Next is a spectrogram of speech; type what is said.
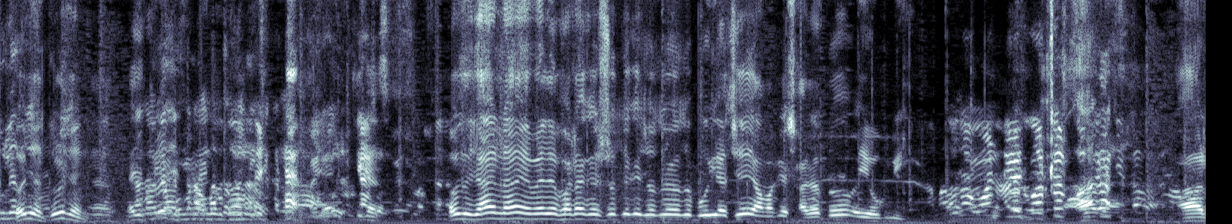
হ্যাঁ। তুলেছেন? হ্যাঁ ঠিক আছে। ওই তো জানেন না এমএলএ ফাটাকেষ্ট থেকে যত যত বই আছে আমাকে সাজাতো এই অগ্নি। আর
